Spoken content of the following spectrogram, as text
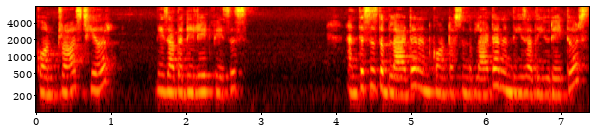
contrast here. These are the delayed phases. And this is the bladder and contrast in the bladder. And these are the ureters.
